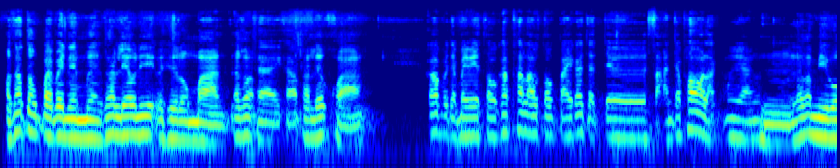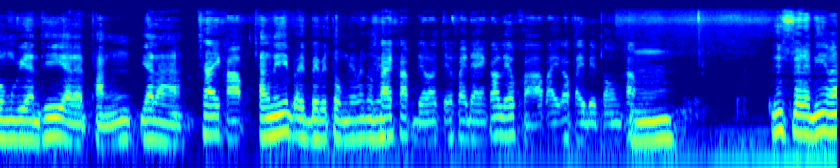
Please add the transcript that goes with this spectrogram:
เอาถ้าตรงไปไปในเมืองถ้าเลี้ยวนี่ก็คือโรงพยาบาลแล้วก็ใช่ครับ ถ้าเลี้ยวขวา ก็จะไปเบตงครับ ถ้าเราตรงไปก็จะเจอศาลเจ้าพ่อหลักเมือง อืมแล้วก็มีวงเวียนที่อะไรผังยะลา ใช่ครับ ทางนี้ไปไปไปตรงนี้ไหมตรงนี้ใช่ครับ เดี๋ยวเราเจอไฟแดงก็เลี้ยวขวาไปก็ไปเบตงครับ อืมนี่เฟรนนี้ไหม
